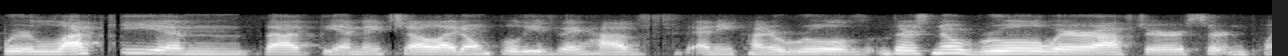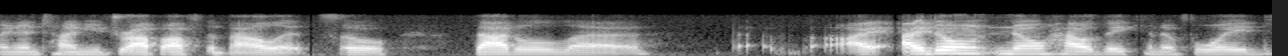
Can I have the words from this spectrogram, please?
we're lucky in that the NHL, I don't believe they have any kind of rules. There's no rule where after a certain point in time you drop off the ballot. So that'll, uh, I, I don't know how they can avoid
